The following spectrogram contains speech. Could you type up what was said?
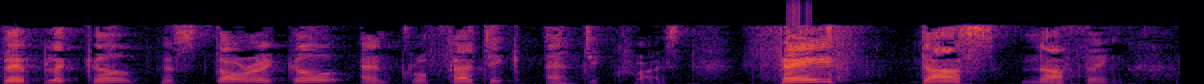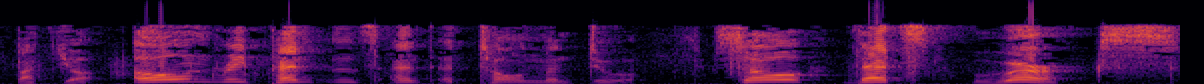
biblical, historical, and prophetic Antichrist. Faith does nothing, but your own repentance and atonement do. So that's works.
